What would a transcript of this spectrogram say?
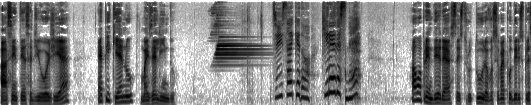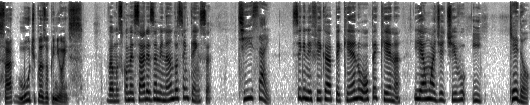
A sentença de hoje é: é pequeno, mas é lindo. Ao aprender esta estrutura, você vai poder expressar múltiplas opiniões. Vamos começar examinando a sentença. Significa pequeno ou pequena e é um adjetivo i. Kedo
